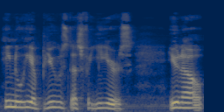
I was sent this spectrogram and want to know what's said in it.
He knew he abused us for years. You know,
